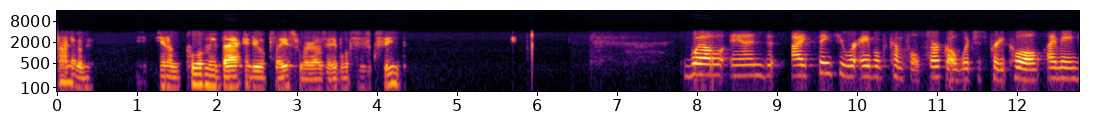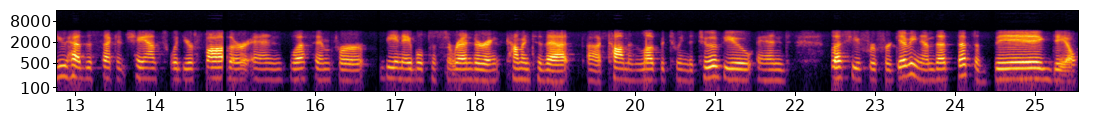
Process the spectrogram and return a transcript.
kind of you know, pulled me back into a place where I was able to succeed. Well, and I think you were able to come full circle, which is pretty cool. I mean, you had the second chance with your father, and bless him for being able to surrender and come into that uh, common love between the two of you. And bless you for forgiving him. That that's a big deal.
